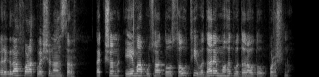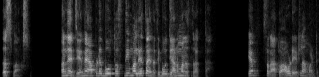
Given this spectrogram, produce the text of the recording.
પેરેગ્રાફ વાળા ક્વેશ્ચન આન્સર સેક્શન એ માં પૂછાતો સૌથી વધારે મહત્વ ધરાવતો પ્રશ્ન, દસ માર્ક્સ અને જેને આપણે બહુ તસ્દીમાં લેતા નથી, બહુ ધ્યાનમાં નથી રાખતા. કેમ? સર, આ તો આવડે એટલા માટે.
